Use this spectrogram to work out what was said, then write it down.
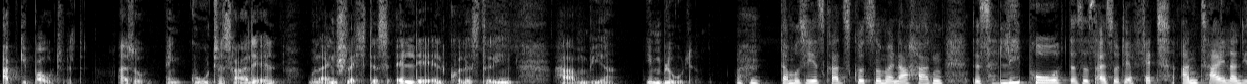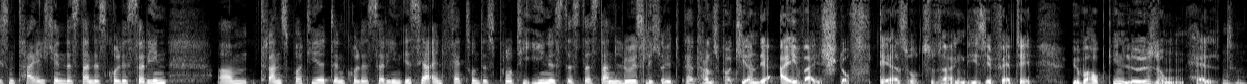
abgebaut wird. Also ein gutes HDL und ein schlechtes LDL-Cholesterin haben wir im Blut. Mhm. Da muss ich jetzt ganz kurz nochmal nachhaken. Das Lipo, das ist also der Fettanteil an diesem Teilchen, das dann das Cholesterin ähm, transportiert, denn Cholesterin ist ja ein Fett und das Protein ist, dass das dann löslich wird. Der transportierende Eiweißstoff, der sozusagen diese Fette überhaupt in Lösung hält. Mhm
